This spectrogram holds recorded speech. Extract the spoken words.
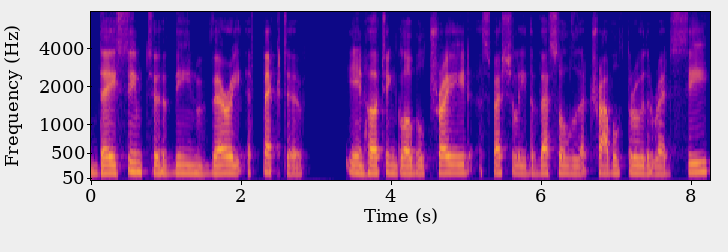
They seem to have been very effective in hurting global trade, especially the vessels that travel through the Red Sea.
